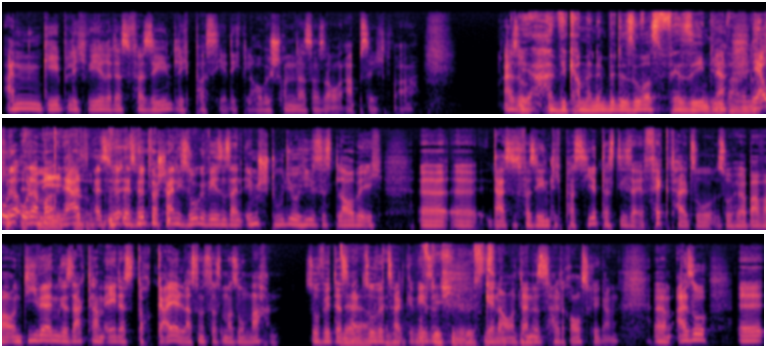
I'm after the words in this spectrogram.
angeblich wäre das versehentlich passiert. Ich glaube schon, dass das auch Absicht war. Also, Ja, wie kann man denn bitte sowas versehen, die ja, Waren? ja oder, oder Nee, ja, also. es, wird- es wird wahrscheinlich so gewesen sein, im Studio hieß es, glaube ich, äh, äh, da ist es versehentlich passiert, dass dieser Effekt halt so, so hörbar war und die werden gesagt haben, ey, das ist doch geil, lass uns das mal so machen. So wird das Ja, halt, so wird's genau. halt gewesen. Genau, ja. und dann Mhm. ist es halt rausgegangen. Ähm, also, äh,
